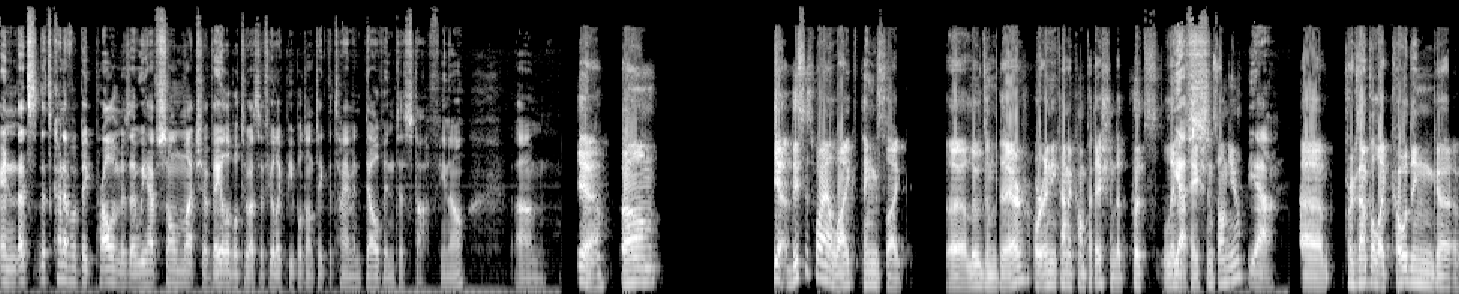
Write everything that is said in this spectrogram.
and that's that's kind of a big problem is that we have so much available to us. I feel like people don't take the time and delve into stuff, you know. Um, yeah um yeah this is why i like things like uh, ludum dare or any kind of competition that puts limitations on you yeah, um, for example, like coding, uh,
